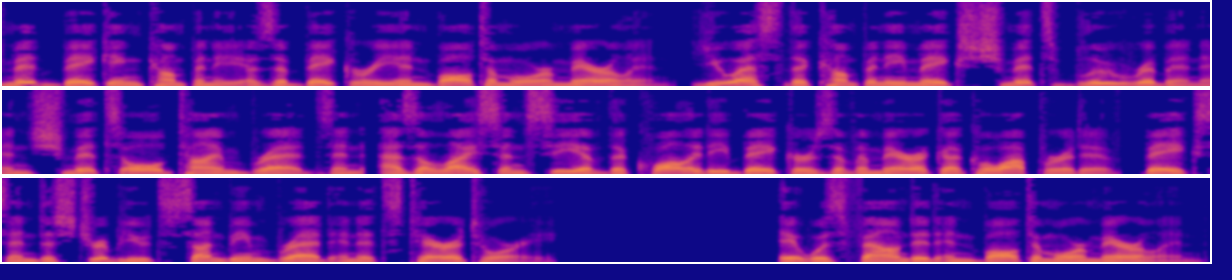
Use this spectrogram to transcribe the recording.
Schmidt Baking Company is a bakery in Baltimore, Maryland, U.S. The company makes Schmidt's Blue Ribbon and Schmidt's Old Time Breads and, as a licensee of the Quality Bakers of America Cooperative, bakes and distributes Sunbeam bread in its territory. It was founded in Baltimore, Maryland,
